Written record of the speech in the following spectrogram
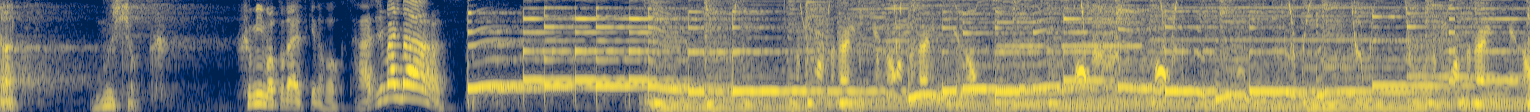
脱無職。文元大輔のフォークス始まります。本大輔の大輔のおお本大輔のお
